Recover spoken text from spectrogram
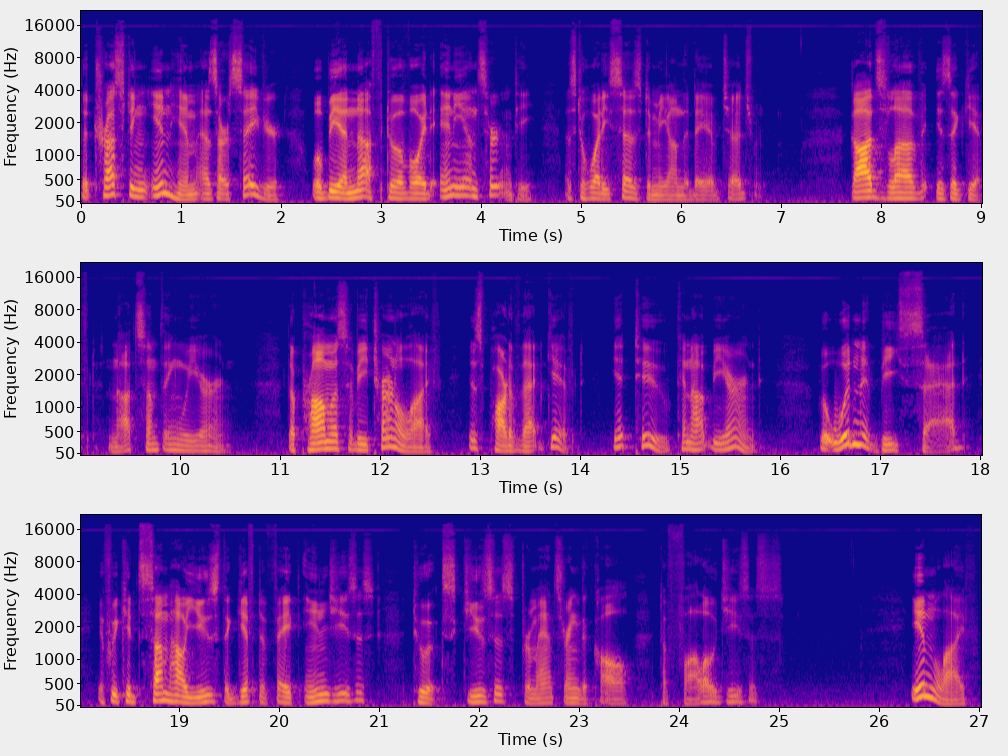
that trusting in Him as our Savior will be enough to avoid any uncertainty as to what He says to me on the day of judgment. God's love is a gift, not something we earn. The promise of eternal life is part of that gift. It too cannot be earned. But wouldn't it be sad if we could somehow use the gift of faith in Jesus to excuse us from answering the call to follow Jesus? In life,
